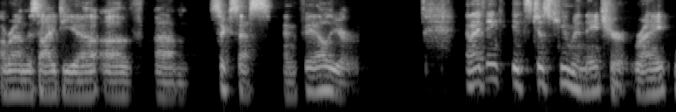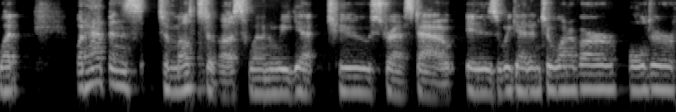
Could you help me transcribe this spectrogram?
around this idea of um, success and failure. And I think it's just human nature, right? What what happens to most of us when we get too stressed out is we get into one of our older,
